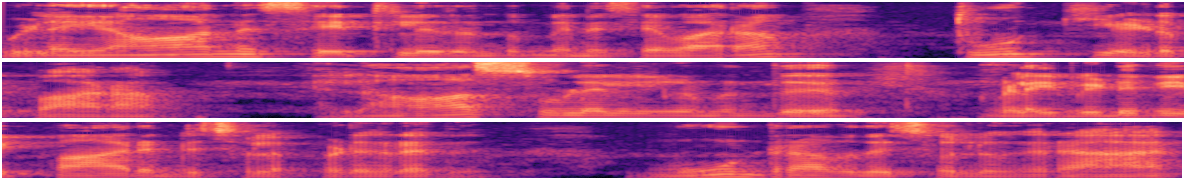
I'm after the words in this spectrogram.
உளையான சேற்றிலிருந்தும் என்ன செய்வாராம்? தூக்கி எடுப்பாராம். எல்லா சூழலிலிருந்து உங்களை விடுவிப்பார் என்று சொல்லப்படுகிறது. மூன்றாவது சொல்லுகிறார்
